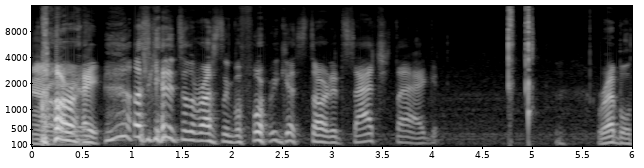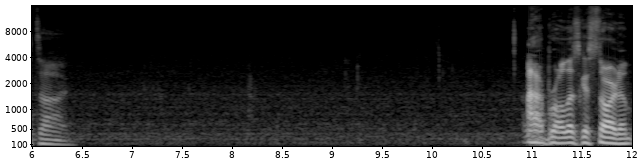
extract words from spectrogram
All yeah, right, let's get into the wrestling before we get started. Hashtag Rebel time. All right, bro, let's get started.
